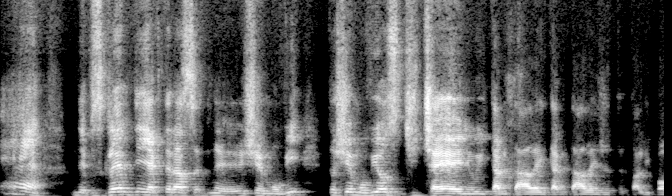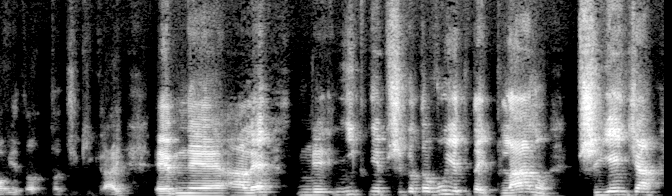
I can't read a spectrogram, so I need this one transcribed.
Nie, względnie jak teraz e, się mówi, to się mówi o zdziczeniu i tak dalej, i tak dalej, że te talibowie to, to dziki kraj, e, ale nikt nie przygotowuje tutaj planu przyjęcia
